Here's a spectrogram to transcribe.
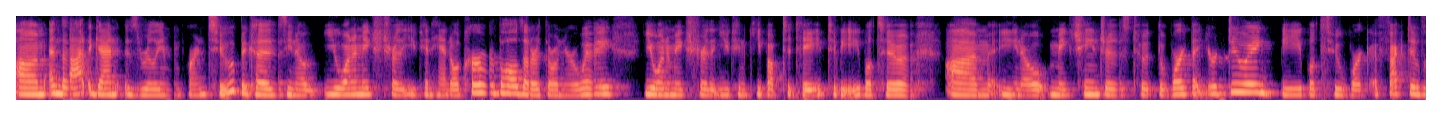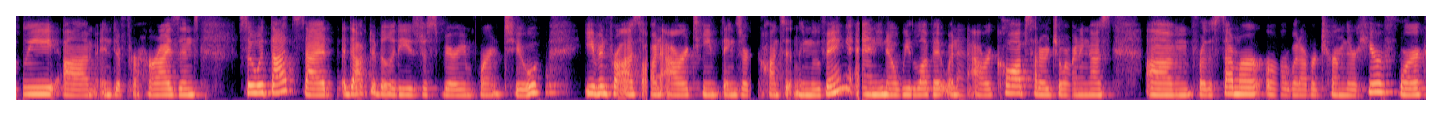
Um, and that again is really important too, because you know you want to make sure that you can handle curveballs that are thrown your way. You want to make sure that you can keep up to date to be able to, um, you know, make changes to the work that you're doing, be able to work effectively um, in different horizons. So with that said, adaptability is just very important too. Even for us on our team, things are constantly moving. And, you know, we love it when our co-ops that are joining us um, for the summer or whatever term they're here for,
